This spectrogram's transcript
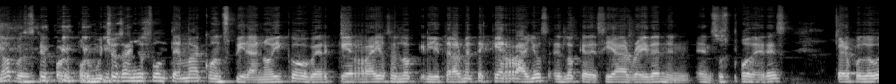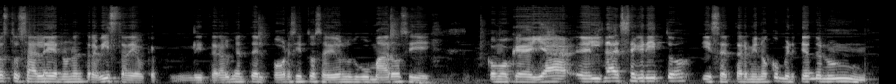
No, pues es que por, muchos años fue un tema conspiranoico ver qué rayos es lo que, literalmente qué rayos es lo que decía Raiden en, en sus poderes. Pero pues luego esto sale en una entrevista, digo que literalmente el pobrecito se dio en los gumaros y como que ya él da ese grito y se terminó convirtiendo en un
